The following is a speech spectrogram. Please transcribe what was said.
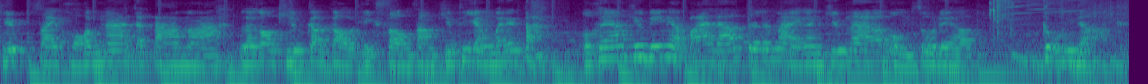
คลิปไซคอมน่าจะตามมา แล้วก็คลิปเก่าๆอีก 2-3 คลิปที่ยังไม่ได้ตัดโอเคครับคลิปนี้เนี่ยไปแล้วเจอกันใหม่กันคลิปหน้าครับผมสวัสดีครับ Going Dark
